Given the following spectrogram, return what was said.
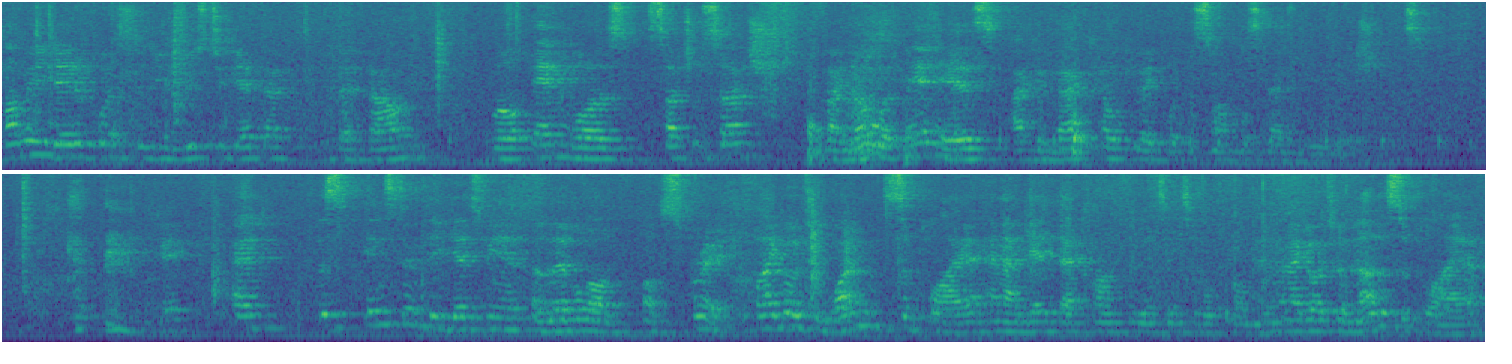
how many data points did you use to get that, that bound? Well, n was such and such. If I know what n is, I can back calculate what the sample standard deviation is. Okay? And this instantly gets me a, level of, of spread. If I go to one supplier and I get that confidence interval from him, and I go to another supplier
